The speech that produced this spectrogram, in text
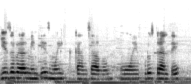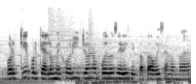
Y eso realmente es muy cansado, muy frustrante ¿Por qué? Porque a lo mejor y yo no puedo ser ese papá o esa mamá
